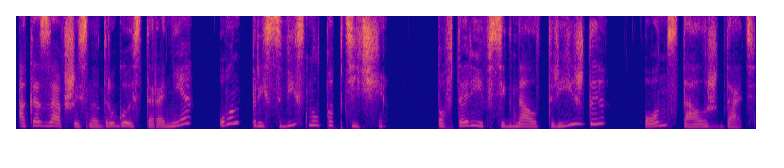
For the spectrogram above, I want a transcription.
Оказавшись на другой стороне, он присвистнул по птичьи. Повторив сигнал трижды, он стал ждать.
